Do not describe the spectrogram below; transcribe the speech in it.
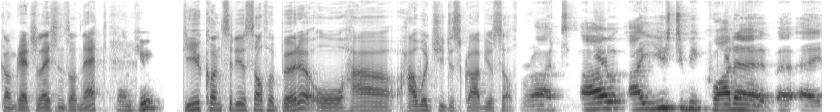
Congratulations on that. Thank you. Do you consider yourself a birder, or how how would you describe yourself? Right, I I used to be quite a, a, a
